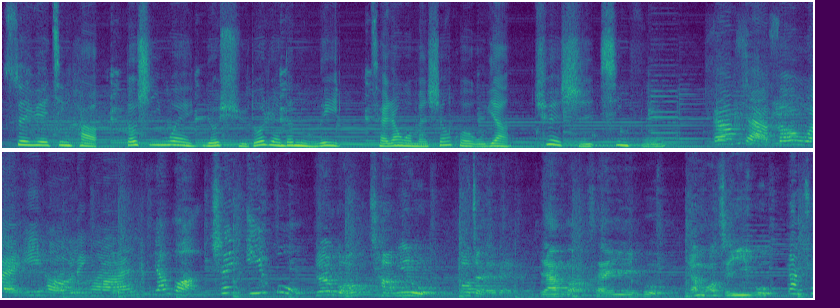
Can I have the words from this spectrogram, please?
岁月静好，都是因为有许多人的努力，才让我们生活无恙，确实幸福。感谢所有医护人员，央广称医护，央广长医护，多谢你哋。央广称医护，央广称医护，感谢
